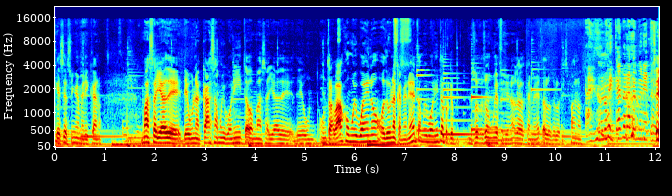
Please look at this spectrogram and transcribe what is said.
que es el sueño americano. Que Más allá de, de una casa muy bonita o más allá de, de un, un trabajo muy bueno o de una camioneta muy bonita, porque nosotros somos muy aficionados a las camionetas, los de los hispanos. Ay, no, nos encanta la camioneta. Sí.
